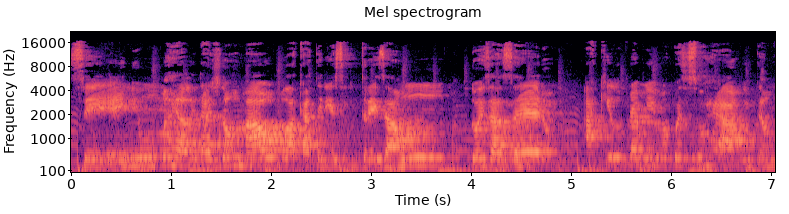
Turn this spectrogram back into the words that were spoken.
Se em uma realidade normal, o placar teria sido 3 a 1 2 a 0 aquilo para mim é uma coisa surreal. Então,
